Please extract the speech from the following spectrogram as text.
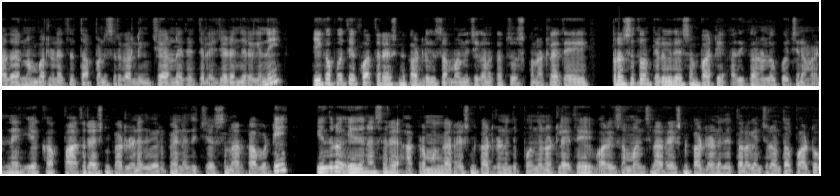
ఆధార్ నంబర్లను అయితే తప్పనిసరిగా లింక్ చేయాలని అయితే తెలియజేయడం జరిగింది. ఇకపోతే కొత్త రేషన్ కార్డులకు సంబంధించి గనక చూసుకున్నట్లయితే ప్రస్తుతం తెలుగుదేశం పార్టీ అధికారంలోకి వచ్చిన వెంటనే ఈ యొక్క పాత రేషన్ కార్డులు అనేది వెరిఫై అనేది చేస్తున్నారు కాబట్టి ఇందులో ఏదైనా సరే అక్రమంగా రేషన్ కార్డులు అనేది పొందినట్లయితే వారికి సంబంధించిన రేషన్ కార్డులు అనేది తొలగించడంతో పాటు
